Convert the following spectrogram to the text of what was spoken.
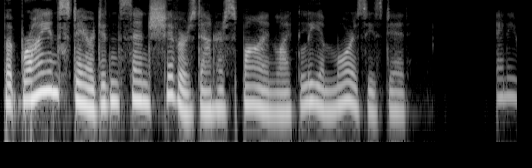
But Brian's stare didn't send shivers down her spine like Liam Morrissey's did. Any?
